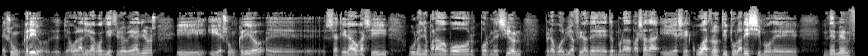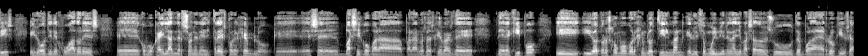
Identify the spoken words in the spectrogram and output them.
es un crío. Llegó a la liga con 19 años y, y es un crío. se ha tirado casi un año parado por, por lesión, pero volvió a final de temporada pasada y es el cuatro titularísimo de, de Memphis. Y luego tiene jugadores como Kyle Anderson en el 3, por ejemplo, que es básico para, para los esquemas de, del equipo. Y, otros como por ejemplo Tillman que lo hizo muy bien el año pasado en su temporada de rookie. O sea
